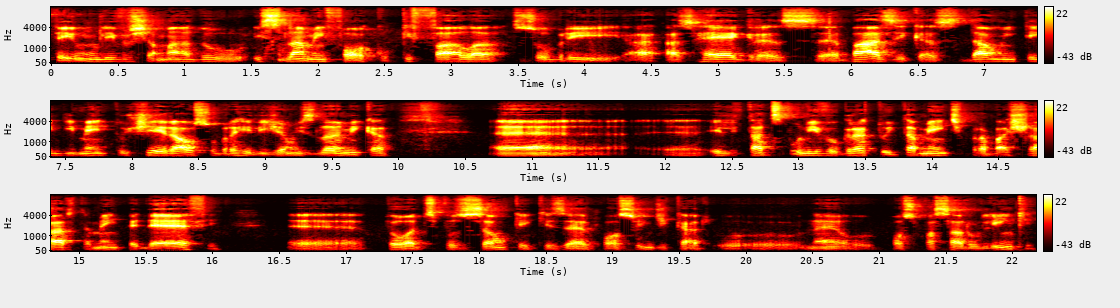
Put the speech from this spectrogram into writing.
tem um livro chamado Islã em Foco, que fala sobre a, as regras é, básicas, dá um entendimento geral sobre a religião islâmica. É, é ele está disponível gratuitamente para baixar também em PDF. Estou à disposição, quem quiser, posso indicar, o, né, posso passar o link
